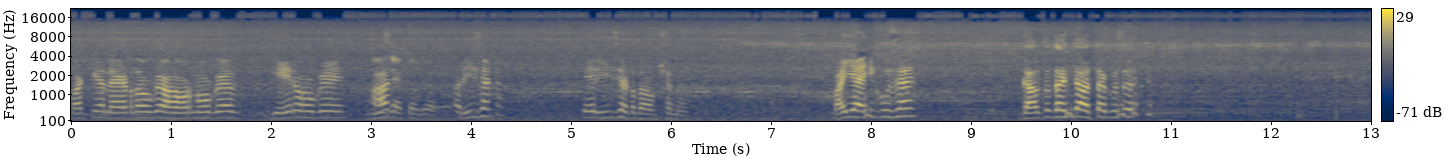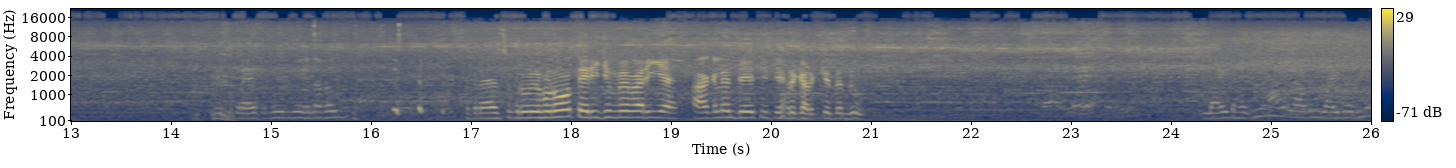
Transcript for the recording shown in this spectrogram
ਬਾਕੀ ਆ ਲਾਈਟ ਦਾ ਹੋ ਗਿਆ ਹਾਰਨ ਹੋ ਗਿਆ ਗੇਅਰ ਹੋ ਗਏ। ਆ ਹੋ ਗਿਆ। ਰੀਸੈਟ ਇਹ ਰੀਸੈਟ ਦਾ ਆਪਸ਼ਨ ਹੈ। ਬਾਈ ਆਹੀ ਕੁਛ ਹੈ? ਗਲਤ ਤਾਂ ਨਹੀਂ ਦੱਸਤਾ ਕੁਛ। ਕ੍ਰੈਸ਼ ਕਰੂਜ਼ ਦੇਖ ਲੈ ਬਾਈ। ਸਕ੍ਰੈਚ ਸਕਰੂ ਹੁਣ ਉਹ ਤੇਰੀ ਜ਼ਿੰਮੇਵਾਰੀ ਹੈ। ਅਗਲੇ ਨੇ ਦੇਤੀ ਤਿਆਰ ਕਰਕੇ ਤੈਨੂੰ। ਲਾਈਟ ਹੈਗੀ ਨੂੰ ਲਾਈਟ ਵਧੀਆ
